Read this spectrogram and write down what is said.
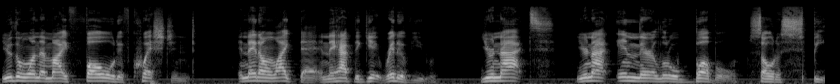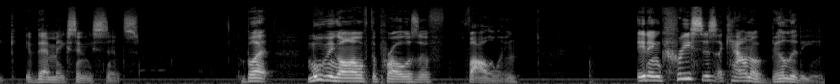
you're the one that might fold if questioned. And they don't like that and they have to get rid of you. You're not you're not in their little bubble, so to speak, if that makes any sense. But moving on with the pros of following, it increases accountability.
